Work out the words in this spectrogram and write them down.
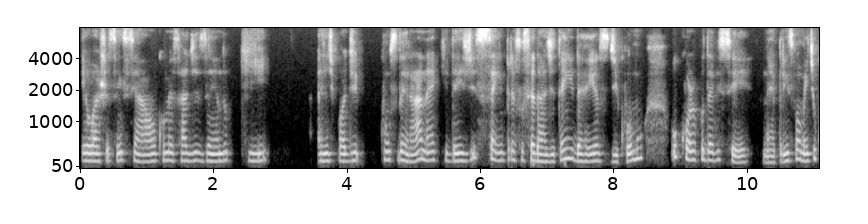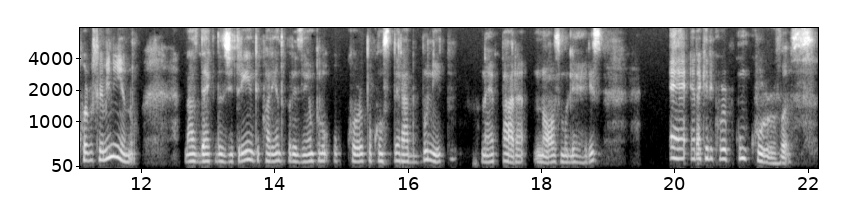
eu acho essencial começar dizendo que a gente pode considerar, né, que desde sempre a sociedade tem ideias de como o corpo deve ser, né, principalmente o corpo feminino. Nas décadas de 30 e 40, por exemplo, o corpo considerado bonito né, para nós mulheres, é, era aquele corpo com curvas.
